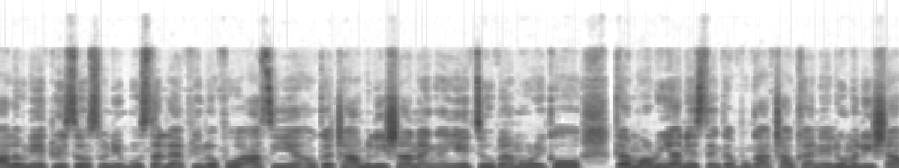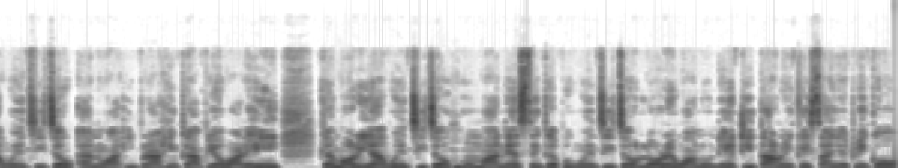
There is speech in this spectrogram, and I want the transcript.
အားလုံးနဲ့တွဲဆုံဆွေးနွေးမှုဆက်လက်ပြုလုပ်ဖို့အာဆီယံဥက္ကဋ္ဌမလေးရှားနိုင်ငံရဲ့ကြိုးပမ်းမှုတွေကိုကမ္ဘောဒီးယားနဲ့စင်ကာပူကထောက်ခံတယ်လို့မလေးရှားဝန်ကြီးချုပ်အန်ဝါအီဘရာဟင်ကပြောပါတယ်။ကမ္ဘောဒီးယားဝန်ကြီးချုပ်ဟွန်မာနဲ့စင်ကာပူဝန်ကြီးချုပ်လော်ရဲဝမ်တို့နဲ့ဒေသတွင်ကိစ္စရပ်တွေကို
